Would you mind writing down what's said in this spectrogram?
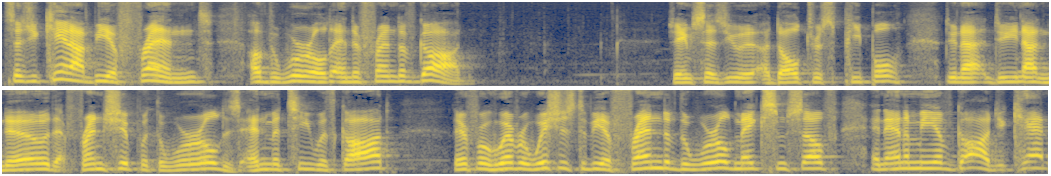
He says, You cannot be a friend of the world and a friend of God. James says, You adulterous people, do, not, do you not know that friendship with the world is enmity with God? Therefore, whoever wishes to be a friend of the world makes himself an enemy of God. You can't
